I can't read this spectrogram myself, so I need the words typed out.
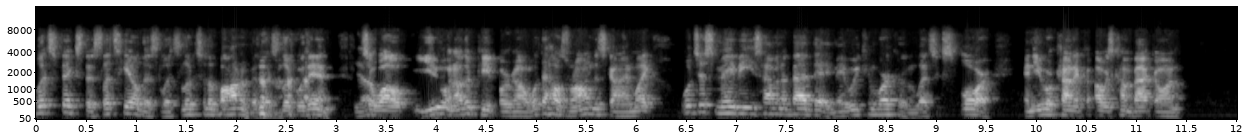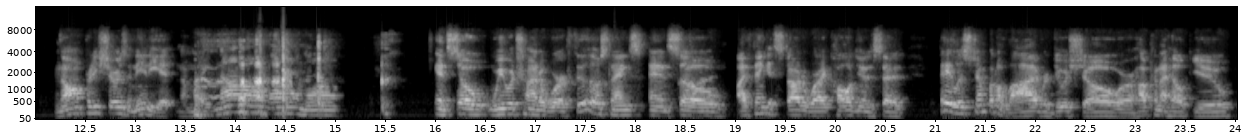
let's fix this, let's heal this, let's look to the bottom of it, let's look within. yep. So while you and other people are going, what the hell's wrong with this guy? I'm like, well, just maybe he's having a bad day. Maybe we can work with him. Let's explore. And you were kind of always come back on, no, I'm pretty sure he's an idiot. And I'm like, no, no, no and so we were trying to work through those things. And so I think it started where I called you and said, Hey, let's jump on a live or do a show or how can I help you?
